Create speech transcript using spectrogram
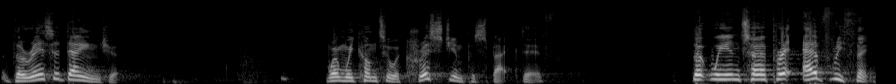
there is a danger when we come to a Christian perspective that we interpret everything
